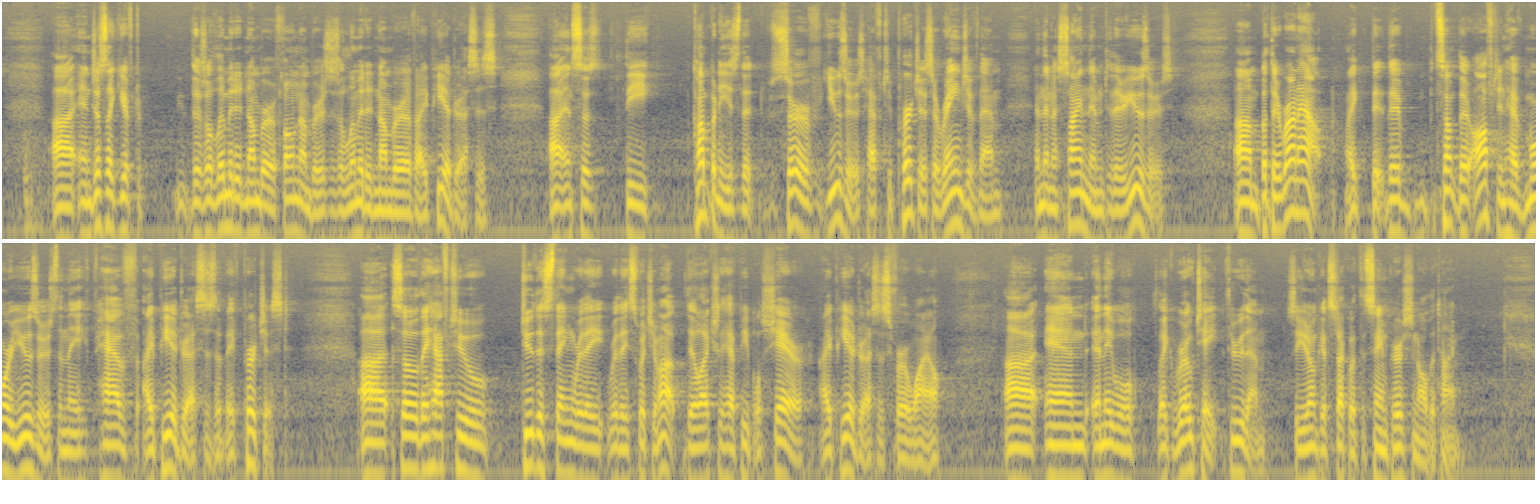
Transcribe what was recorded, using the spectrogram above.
uh, and just like you have to, there's a limited number of phone numbers, there's a limited number of IP addresses, uh, and so the companies that serve users have to purchase a range of them and then assign them to their users. Um, but they run out. Like they, some, they often have more users than they have IP addresses that they've purchased. Uh, so they have to do this thing where they where they switch them up. They'll actually have people share IP addresses for a while, uh, and and they will like rotate through them, so you don't get stuck with the same person all the time.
